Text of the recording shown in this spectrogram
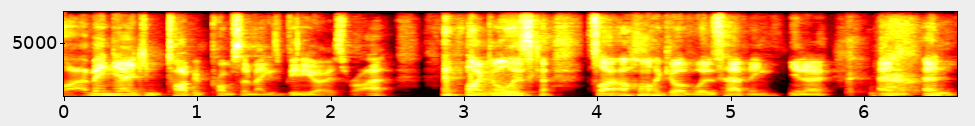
I mean, now you can type in prompts and makes videos, right? like all this, it's like, oh my god, what is happening? You know, and and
